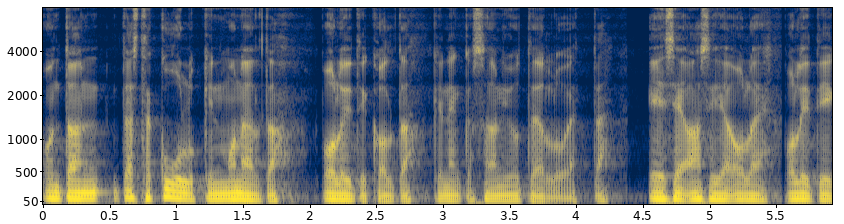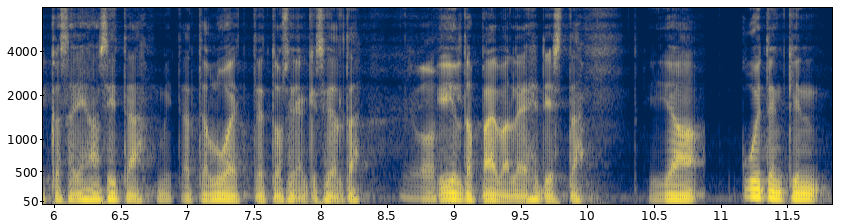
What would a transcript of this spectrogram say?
on tämän, tästä kuullutkin monelta poliitikolta, kenen kanssa on jutellut, että ei se asia ole politiikassa ihan sitä, mitä te luette tosiaankin sieltä Joo. iltapäivälehdistä. Ja kuitenkin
